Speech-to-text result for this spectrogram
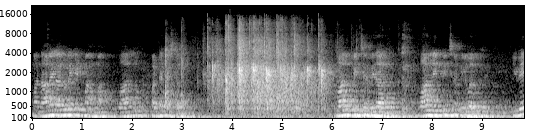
మా నాన్నగారు లేక మా అమ్మ వాళ్ళు పడ్డ కష్టం. వాళ్ళు పెంచిన విధానం వాళ్ళు నేర్పించిన విలువలు ఇవే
